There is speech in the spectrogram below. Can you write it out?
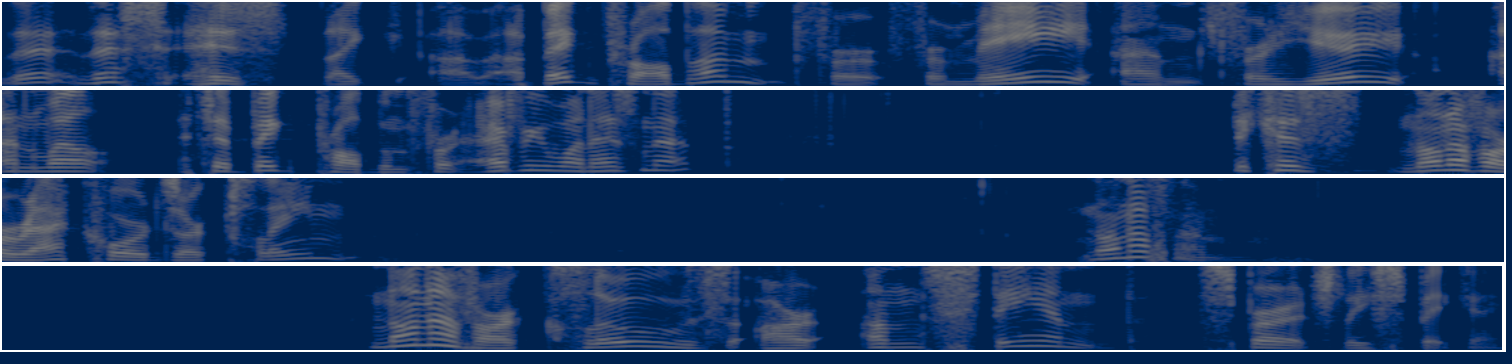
This is like a, a big problem for, for me and for you. And well, it's a big problem for everyone, isn't it? Because none of our records are clean. None of them. None of our clothes are unstained, spiritually speaking.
